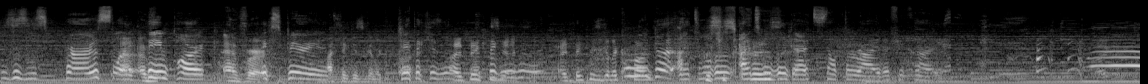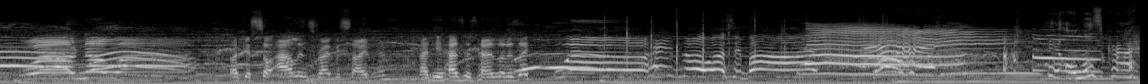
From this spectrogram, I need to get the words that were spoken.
This is his first like Uh, theme park Ever. experience. I think he's gonna cry. Do you think he's gonna? I think he's gonna. I think he's gonna Oh my cry. god! I told This him. is I told the guy to stop the ride if he cries. Wow, No! Noah! Okay, so Alan's right beside him, and he has his hands on his leg. Whoa! Hey, Noah, say bye! He almost cried.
